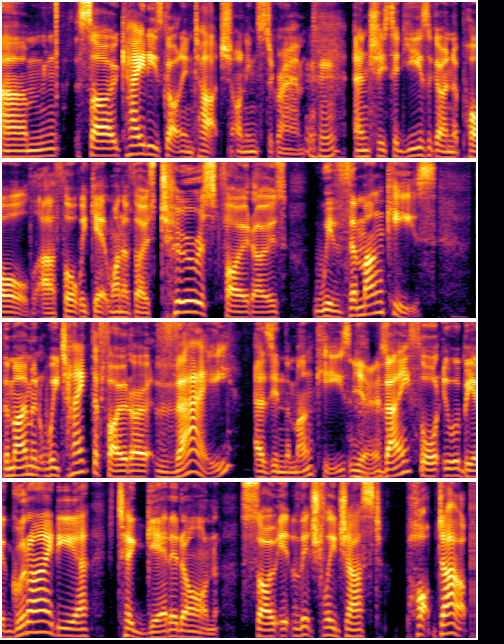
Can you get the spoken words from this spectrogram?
Um, so Katie's got in touch on Instagram, and she said years ago in Nepal, I thought we'd get one of those tourist photos with the monkeys. The moment we take the photo, they, as in the monkeys, Yes. they thought it would be a good idea to get it on. So it literally just popped up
